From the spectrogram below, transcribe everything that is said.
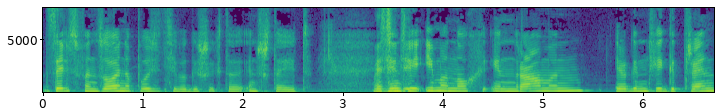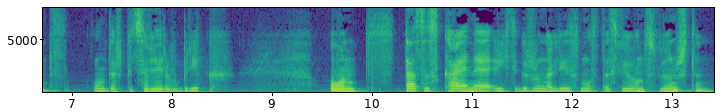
selbst wenn so eine positive Geschichte entsteht, Weißt sind wir immer noch im Rahmen irgendwie getrennt unter spezielle Rubrik. Und das ist keine richtige Journalismus, das wir uns wünschten.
